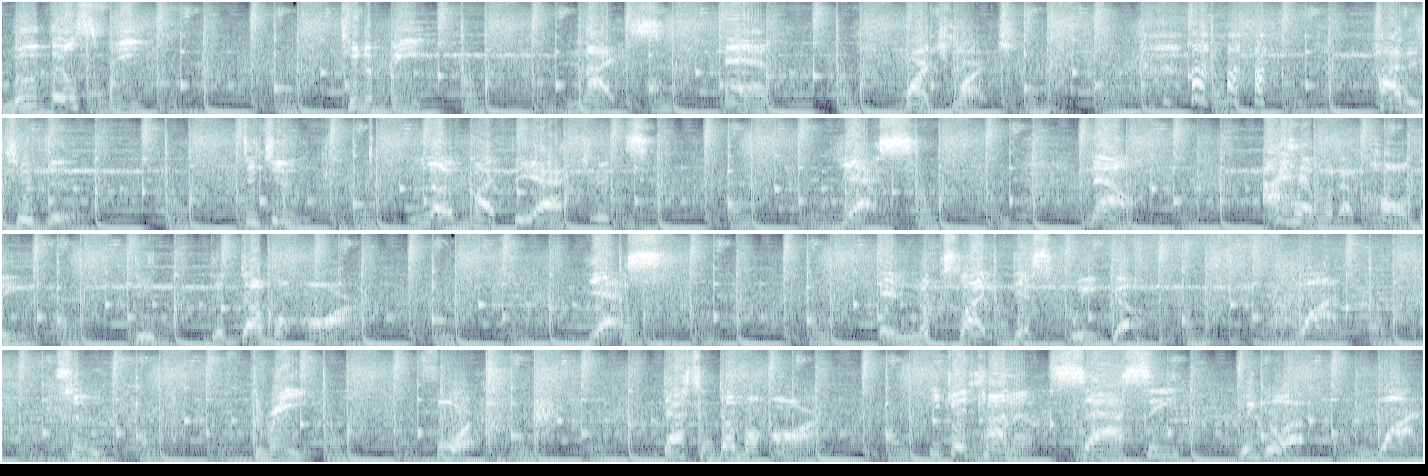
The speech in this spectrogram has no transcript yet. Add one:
move those feet to the beat, nice, and march, march. How did you do? Did you love my theatrics? Yes. Now, I have what I call the, the, the double arm. Yes. It looks like this. We go. One, two, three, four. That's a double arm. You get kind of sassy. We go up. One,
